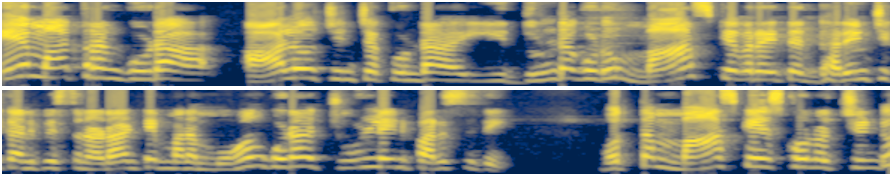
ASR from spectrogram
ఏ మాత్రం కూడా ఆలోచించకుండా ఈ దుండగుడు మాస్క్ ఎవరైతే ధరించి కనిపిస్తున్నాడో అంటే మన మొహం కూడా చూడలేని పరిస్థితి. మొత్తం మాస్క్ వేసుకొని వచ్చిండు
